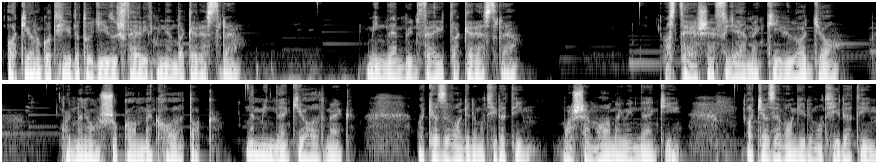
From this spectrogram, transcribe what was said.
Aki onokat hirdet, hogy Jézus felvitt mindent a keresztre, minden bűnt felvitt a keresztre, az teljesen figyelmen kívül adja, hogy nagyon sokan meghaltak. Nem mindenki halt meg, aki az evangéliumot hirdeti. Most sem hal meg mindenki, aki az evangéliumot hirdeti.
